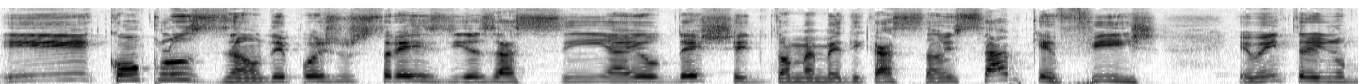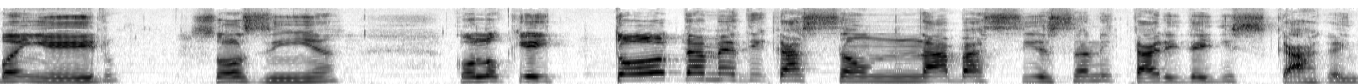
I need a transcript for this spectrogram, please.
E conclusão, depois dos três dias assim, aí eu deixei de tomar medicação e sabe o que eu fiz? Eu entrei no banheiro, sozinha. Coloquei toda a medicação na bacia sanitária e dei descarga em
